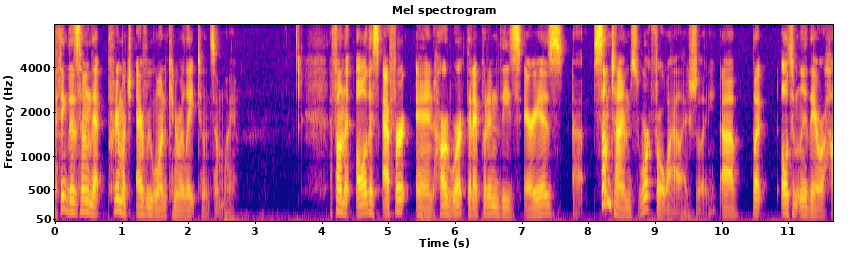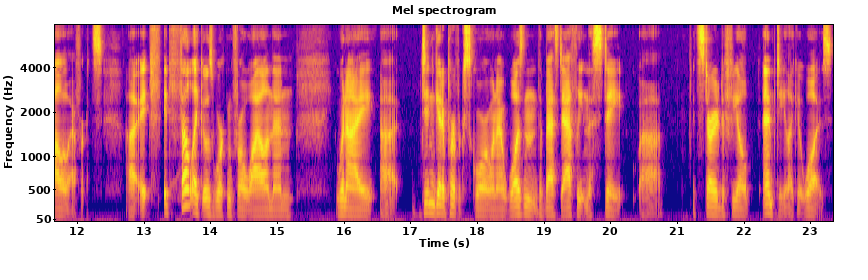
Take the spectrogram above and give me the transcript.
I think this is something that pretty much everyone can relate to in some way. I found that all this effort and hard work that I put into these areas uh, sometimes worked for a while, actually, uh, but ultimately they were hollow efforts. Uh, it, it felt like it was working for a while, and then when I uh, didn't get a perfect score, when I wasn't the best athlete in the state, uh, it started to feel empty like it was.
